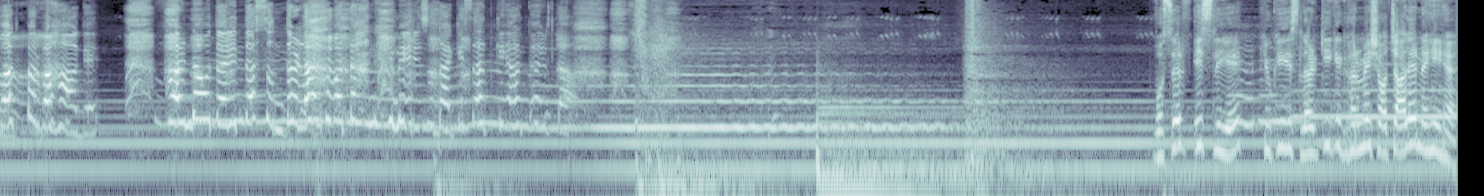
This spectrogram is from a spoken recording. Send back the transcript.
वक्त पर वहाँ आ गए। वरना वो दरिंदा सुंदरलाल पता नहीं मेरी सुधा के साथ क्या करता। वो सिर्फ़ इसलिए क्योंकि इस लड़की के घर में शौचालय नहीं है।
